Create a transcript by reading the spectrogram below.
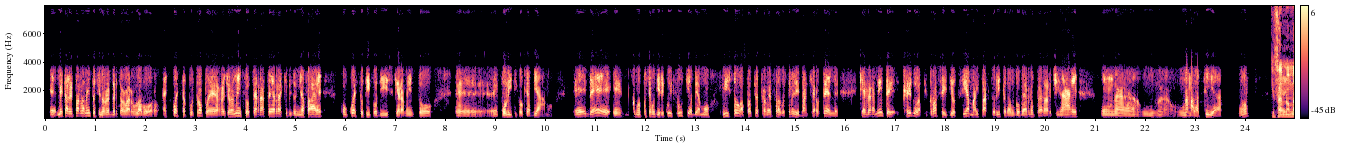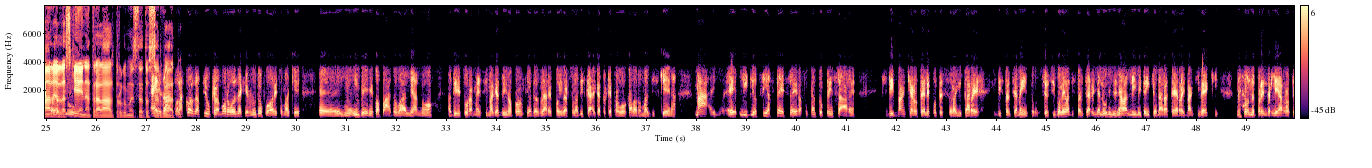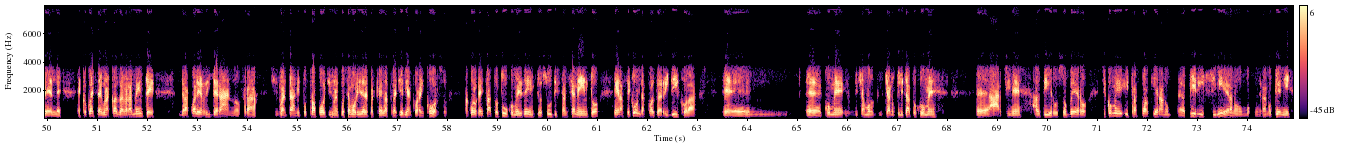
eh, metà del Parlamento si dovrebbe trovare un lavoro. E questo purtroppo è il ragionamento terra-terra che bisogna fare con questo tipo di schieramento eh, politico che abbiamo ed è, è, come possiamo dire, i cui frutti abbiamo visto proprio attraverso la questione dei banchi a rotelle, che è veramente, credo, la più grossa idiozia mai partorita da un governo per arginare una, una, una malattia. No? Che fanno eh, male alla più... schiena, tra l'altro, come è stato osservato. esatto, la cosa più clamorosa è che è venuto fuori insomma, che eh, in, in Veneto, a Padova, li hanno addirittura messi in magazzino pronti ad andare poi verso la discarica perché provocavano mal di schiena, ma eh, l'idiozia stessa era soltanto pensare che dei banchi a rotelle potessero aiutare il distanziamento. Se si voleva distanziare gli alunni bisognava al limite inchiodare a terra i banchi vecchi, non prenderli a rotelle. Ecco, questa è una cosa veramente della quale rideranno fra 50 anni. Purtroppo oggi non ne possiamo ridere perché la tragedia è ancora in corso, ma quello che hai fatto tu come esempio sul distanziamento è la seconda cosa ridicola eh, eh, come, diciamo, che hanno utilizzato come eh, argine al virus, ovvero siccome i trasporti erano eh, pierissimi, erano, erano pieni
